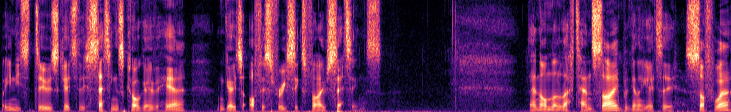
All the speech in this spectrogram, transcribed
What you need to do is go to the settings cog over here and go to Office 365 settings. Then on the left hand side we're going to go to software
